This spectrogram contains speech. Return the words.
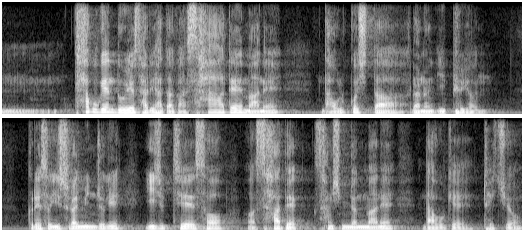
음, 타국의 노예 살이하다가 4대 만에 나올 것이다라는 이 표현 그래서 이스라엘 민족이 이집트에서 430년 만에 나오게 되죠.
